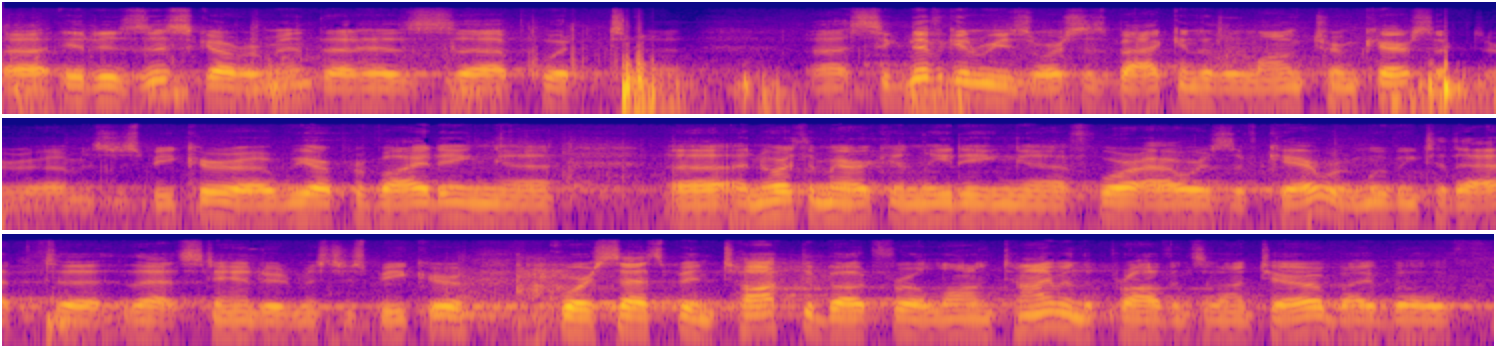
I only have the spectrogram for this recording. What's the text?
uh, it is this government that has uh, put uh, uh, significant resources back into the long-term care sector, uh, Mr. Speaker. Uh, we are providing uh, uh, a North American leading uh, four hours of care. We're moving to that, uh, that standard, Mr. Speaker. Of course, that's been talked about for a long time in the province of Ontario by both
